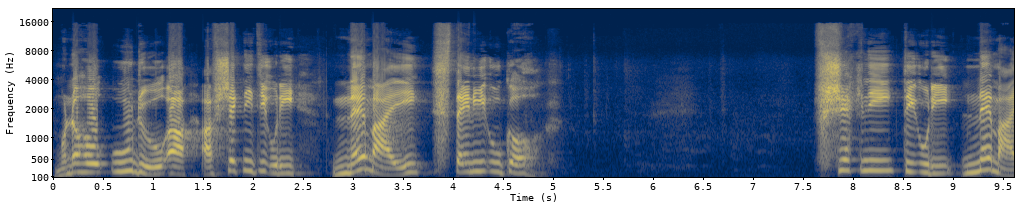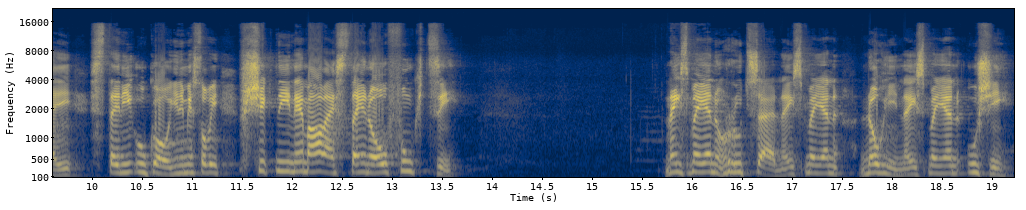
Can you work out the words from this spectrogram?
mnoho údů a, a všechny ty údy nemají stejný úkol. Všechny ty údy nemají stejný úkol. Jinými slovy, všichni nemáme stejnou funkci. Nejsme jen ruce, nejsme jen nohy, nejsme jen uši.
